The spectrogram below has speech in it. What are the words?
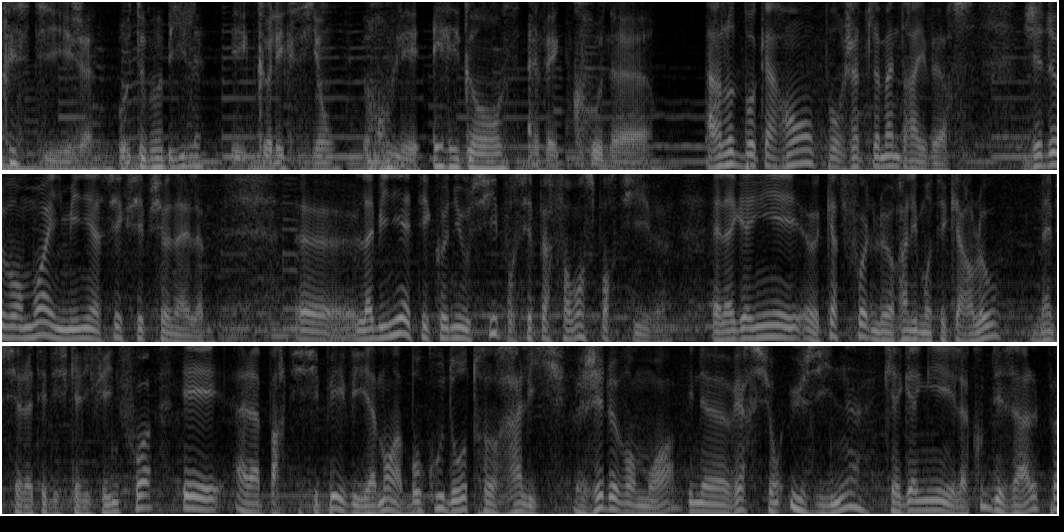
Prestige, automobile et collection, roulez élégance avec Crooner. Arnaud de pour Gentleman Drivers. J'ai devant moi une Mini assez exceptionnelle. Euh, la Mini a été connue aussi pour ses performances sportives. Elle a gagné euh, quatre fois le rallye Monte Carlo, même si elle a été disqualifiée une fois, et elle a participé évidemment à beaucoup d'autres rallyes. J'ai devant moi une version usine qui a gagné la Coupe des Alpes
